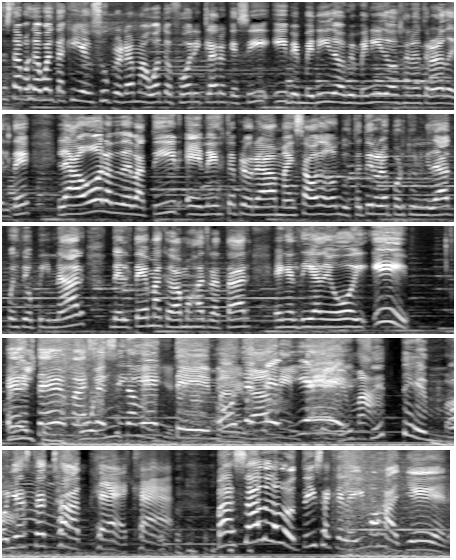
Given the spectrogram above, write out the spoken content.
estamos de vuelta aquí en su programa What the 40, claro que sí. Y bienvenidos, bienvenidos a nuestra hora del té. La hora de debatir en este programa, esa hora donde usted tiene la oportunidad pues de opinar del tema que vamos a tratar en el día de hoy. Y el, tema, es el siguiente. tema, el tema. Ese tema. Oye, este top Basado en la noticia que leímos ayer,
